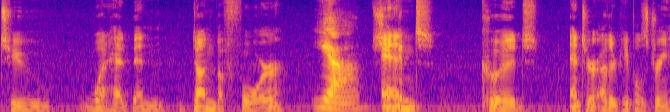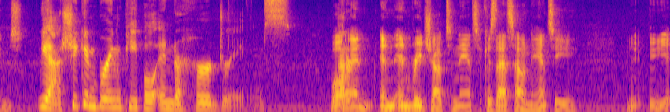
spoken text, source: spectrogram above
to what had been done before Yeah. She and could could enter other people's dreams. Yeah, she can bring people into her dreams. Well, and, and, and reach out to Nancy because that's how Nancy, you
